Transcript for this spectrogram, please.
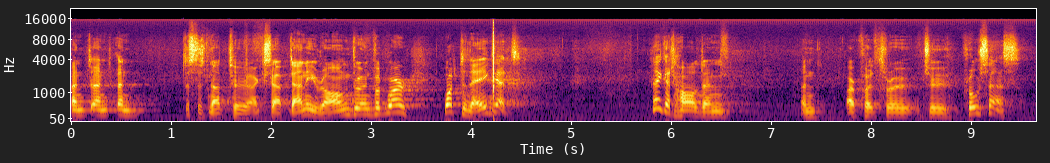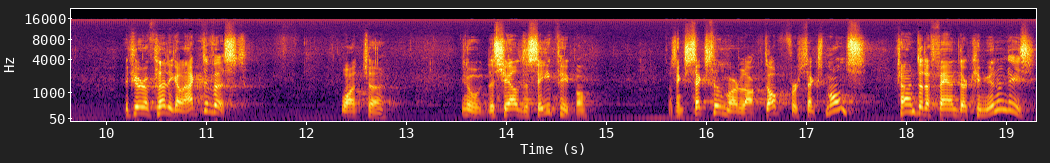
and, and, and this is not to accept any wrongdoing, but where, what do they get? They get hauled in and are put through due process. If you're a political activist, what, uh, you know, the Shell to people, I think six of them are locked up for six months trying to defend their communities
